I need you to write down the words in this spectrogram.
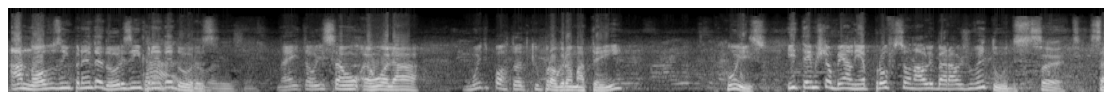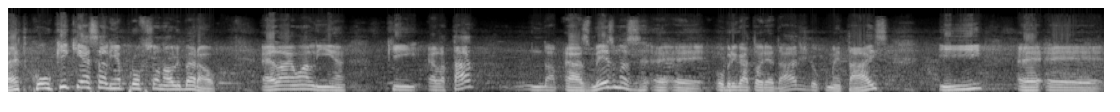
a novos empreendedores e empreendedoras. Caramba, bicho. né? Então isso é um, é um olhar muito importante que o programa tem com isso. E temos também a linha profissional liberal juventudes Certo. certo? O que, que é essa linha profissional liberal? Ela é uma linha que ela está as mesmas é, é, obrigatoriedades documentais e é, é,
